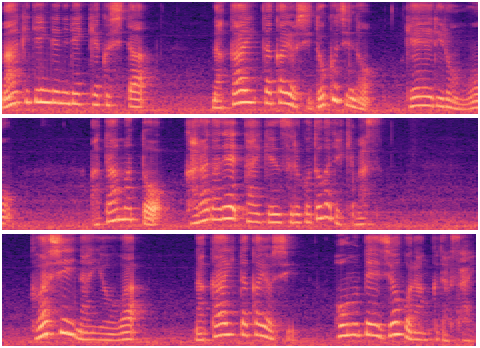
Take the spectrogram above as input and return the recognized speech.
マーケティングに立脚した中井隆義独自の経営理論を頭と体で体験することができます。詳しい内容は中井隆義ホームページをご覧ください。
